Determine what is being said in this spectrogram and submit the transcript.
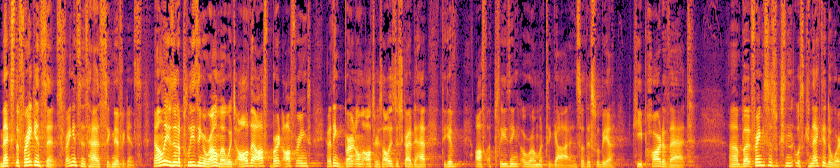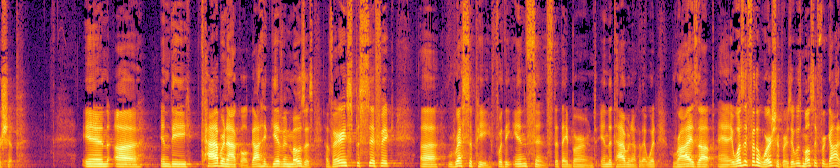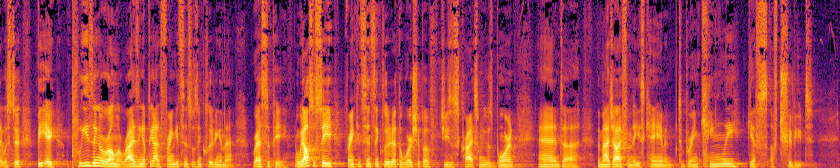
Next, the frankincense. Frankincense has significance. Not only is it a pleasing aroma, which all the off, burnt offerings, everything burnt on the altar is always described to have, to give off a pleasing aroma to God. And so this would be a key part of that. Uh, but frankincense was connected to worship. In, uh, in the tabernacle, God had given Moses a very specific uh, recipe for the incense that they burned in the tabernacle that would rise up. And it wasn't for the worshipers, it was mostly for God. It was to be a pleasing aroma rising up to God. Frankincense was included in that recipe. And we also see frankincense included at the worship of Jesus Christ when he was born. And uh, the Magi from the east came and to bring kingly gifts of tribute,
